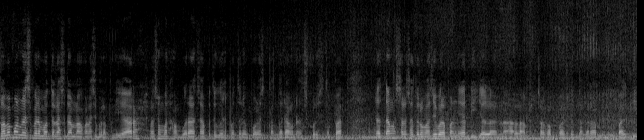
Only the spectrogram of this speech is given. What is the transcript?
Kelompok pengendara sepeda motor yang sedang melakukan aksi balapan liar langsung berhamburan saat petugas patroli Polres Tangerang dan security setempat datang ke salah satu lokasi balapan liar di Jalan Alam Sutra Kabupaten Tangerang Minggu pagi.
